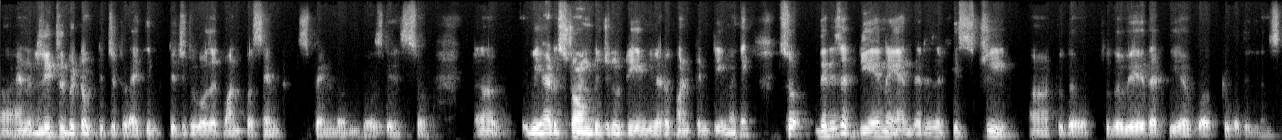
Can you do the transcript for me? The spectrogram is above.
uh, and a little bit of digital. I think digital was at 1% spend in those days. So uh, we had a strong digital team we had a content team i think. So there is a dna and there is a history uh, to the to the way that we have worked over the years.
